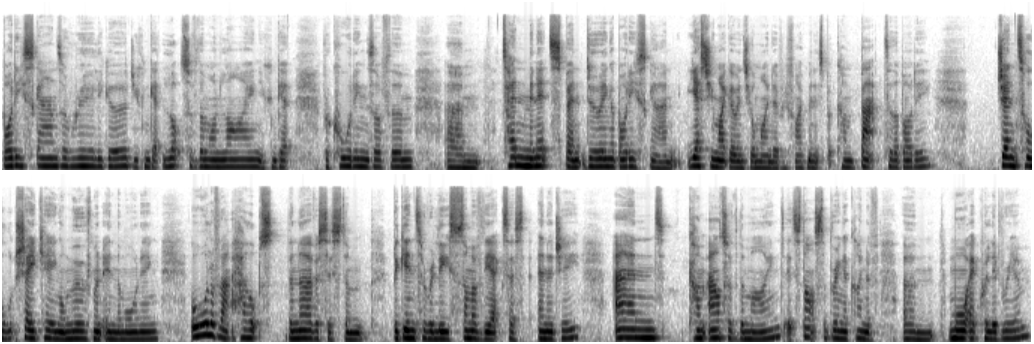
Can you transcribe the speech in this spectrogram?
body scans are really good. You can get lots of them online. You can get recordings of them. Um, 10 minutes spent doing a body scan. Yes you might go into your mind every five minutes but come back to the body. Gentle shaking or movement in the morning. All of that helps the nervous system begin to release some of the excess energy and come out of the mind. It starts to bring a kind of um, more equilibrium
